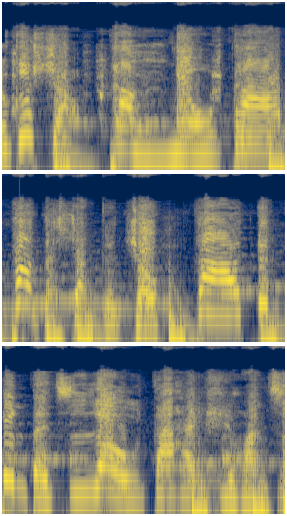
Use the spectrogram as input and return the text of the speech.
有个小胖妞她胖得像个球她笨笨的吃肉她还喜欢吃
